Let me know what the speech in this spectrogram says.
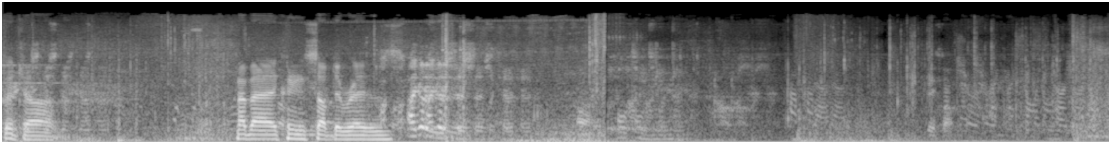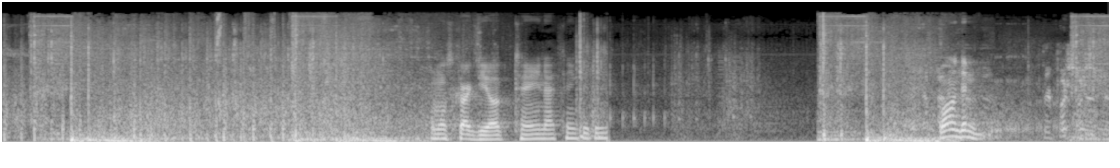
Good job. My bad, I couldn't stop the res. I this. Okay, okay. Almost cracked the octane, I think it is. One of them. They're pushing us.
